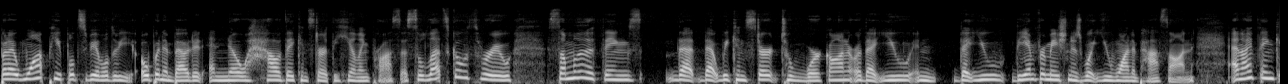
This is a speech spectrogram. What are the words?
But I want people to be able to be open about it and know how they can start the healing process. So let's go through some of the things that that we can start to work on or that you and that you the information is what you want to pass on. And I think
